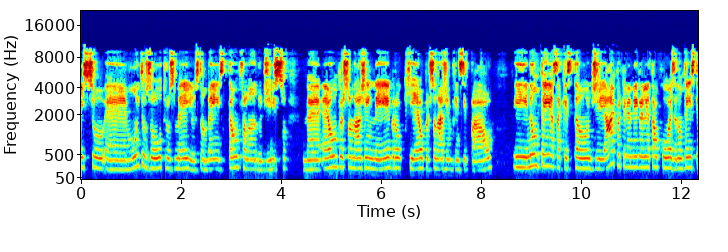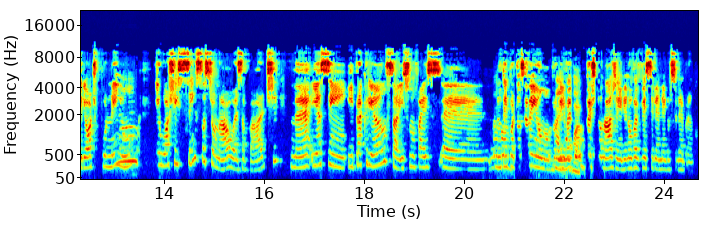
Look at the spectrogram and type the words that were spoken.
isso, é, muitos outros meios também estão falando disso né? É um personagem negro que é o personagem principal e não tem essa questão de, ah, porque ele é negro, ele é tal coisa, não tem estereótipo nenhum. Hum. Eu achei sensacional essa parte, né? E assim, e para criança isso não faz, é, não tem importância nenhuma, porque ele vai ver um personagem, ele não vai ver se ele é negro ou se ele é branco,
